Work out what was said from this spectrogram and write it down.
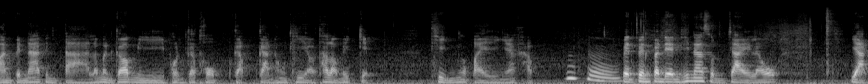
มันเป็นหน้าเป็นตา แล้วมันก็มีผลกระทบกับการท่องเที่ยว ถ้าเราไม่เก็บทิ้งออกไปอย่างเงี้ยครับเป็นเป็นประเด็นที่น่าสนใจแล้ว อยาก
